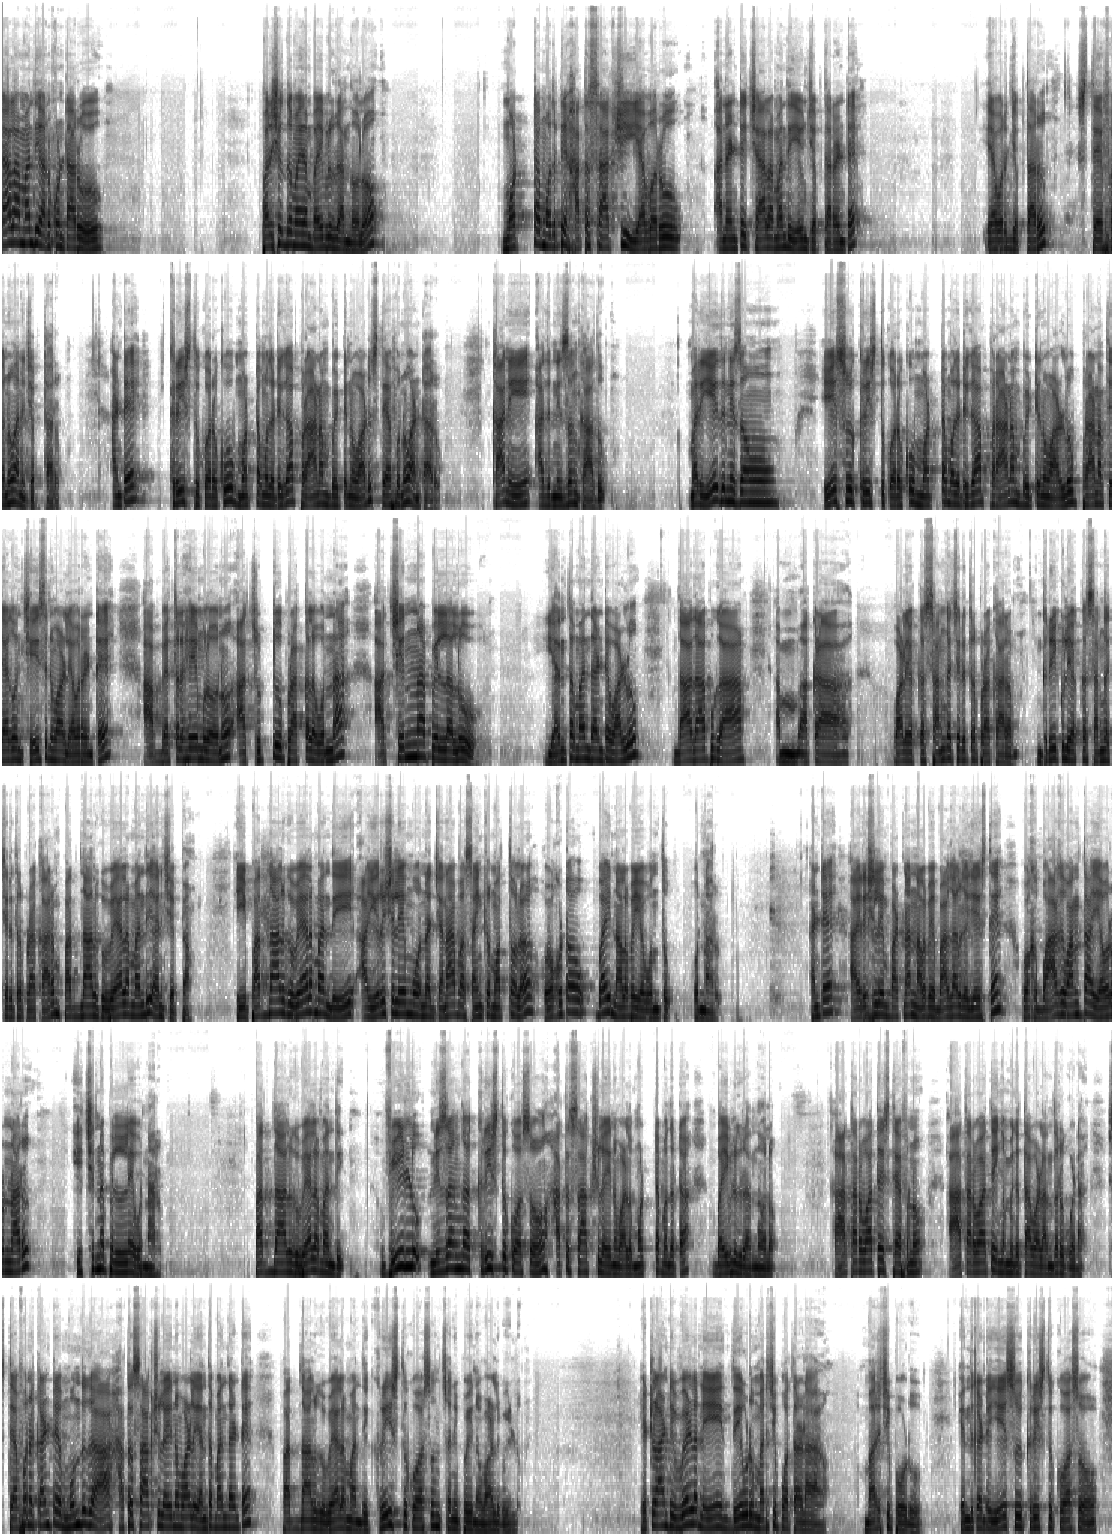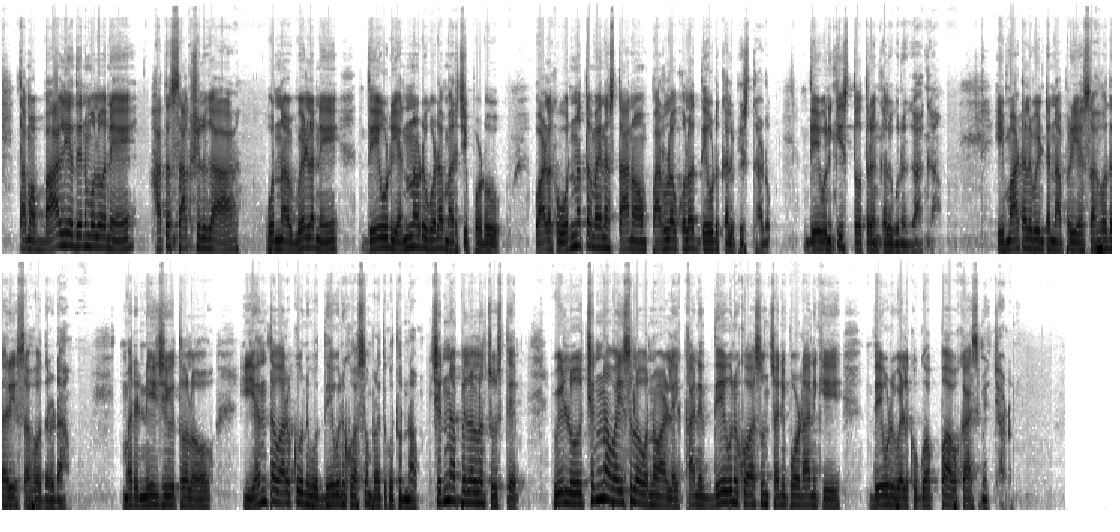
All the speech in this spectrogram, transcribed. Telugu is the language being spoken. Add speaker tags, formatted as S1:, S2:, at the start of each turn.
S1: చాలామంది అనుకుంటారు పరిశుద్ధమైన బైబిల్ గ్రంథంలో మొట్టమొదటి హతసాక్షి ఎవరు అని అంటే చాలామంది ఏం చెప్తారంటే ఎవరు చెప్తారు? స్టేఫను అని చెప్తారు. అంటే క్రీస్తు కొరకు మొట్టమొదటిగా ప్రాణం పెట్టినవాడు స్టేఫను అంటారు. కానీ అది నిజం కాదు. మరి ఏది నిజం? యేసుక్రీస్తు కొరకు మొట్టమొదటిగా ప్రాణం పెట్టిన వాళ్ళు ప్రాణత్యాగం చేసిన వాళ్ళు ఎవరంటే ఆ బెత్తలహేములోను ఆ చుట్టూ ప్రక్కల ఉన్న ఆ చిన్న పిల్లలు. ఎంతమంది అంటే వాళ్ళు? దాదాపుగా అక్కడ వాళ్ళ యొక్క సంఘ చరిత్ర ప్రకారం గ్రీకుల యొక్క సంఘ చరిత్ర ప్రకారం పద్నాలుగు వేల మంది అని చెప్పాం. ఈ పద్నాలుగు వేల మంది ఆ ఎరుషలేము ఉన్న జనాభా సంఖ్య మొత్తంలో ఒకటో బై నలభై వంతు ఉన్నారు. అంటే ఆ ఎరుషలేం పట్టణాన్ని నలభై భాగాలుగా చేస్తే ఒక భాగం అంతా ఎవరున్నారు? ఈ చిన్న పిల్లలే ఉన్నారు. పద్నాలుగు వేల మంది. వీళ్ళు నిజంగా క్రీస్తు కోసం హతసాక్షులైన వాళ్ళు మొట్టమొదట బైబిల్ గ్రంథంలో. ఆ తర్వాతే స్టెఫను ఆ తర్వాతే ఇంకా మిగతా వాళ్ళందరూ కూడా. స్టెఫను కంటే ముందుగా హతసాక్షులైన వాళ్ళు ఎంతమంది అంటే పద్నాలుగు వేల మంది క్రీస్తు కోసం చనిపోయిన వాళ్ళు వీళ్ళు. ఇట్లాంటి వీళ్ళని దేవుడు మర్చిపోతాడా? మర్చిపోడు. ఎందుకంటే యేసు క్రీస్తు కోసం తమ బాల్య దినములోనే హతసాక్షులుగా ఉన్న వీళ్ళని దేవుడు ఎన్నడూ కూడా మర్చిపోడు. వాళ్ళకు ఉన్నతమైన స్థానం పరలోకంలో దేవుడు కల్పిస్తాడు. దేవునికి స్తోత్రం కలుగునుగాక. ఈ మాటలు వింటున్న ప్రియ సహోదరి సహోదరుడా మరి నీ జీవితంలో ఎంతవరకు నువ్వు దేవుని కోసం బ్రతుకుతున్నావు? చిన్న పిల్లలను చూస్తే వీళ్ళు చిన్న వయసులో ఉన్నవాళ్ళే కానీ దేవుని కోసం చనిపోవడానికి దేవుడు వీళ్ళకు గొప్ప అవకాశం ఇచ్చాడు.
